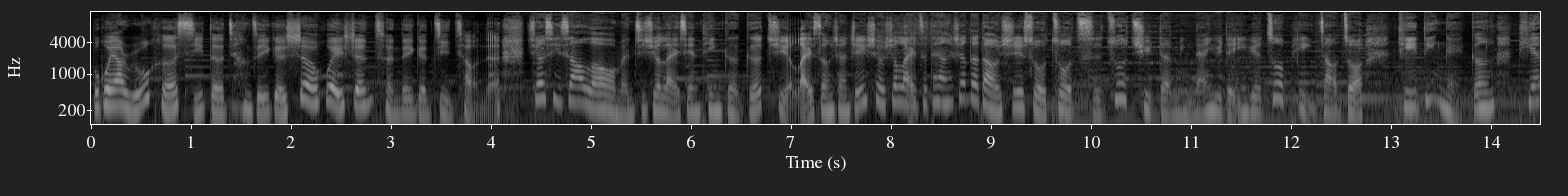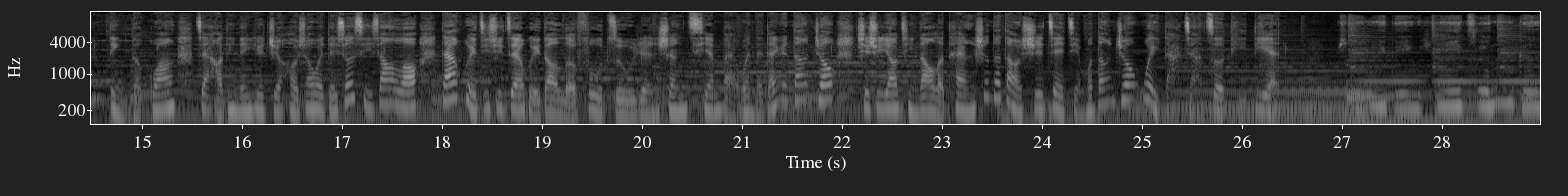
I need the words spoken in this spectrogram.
不过要如何习得这样子一个社会生存的一个技巧呢？休息一下了，我们继续来先听个歌曲，来送上这一首是来自太阳山的导师所作词作曲的闽南语的音乐作品，叫做《提定的光》。天顶的光，在好听的音乐之后，稍微的休息一下喽。待会继续再回到了富足人生千百万的单元当中，持续邀请到了太阳盛德导师在节目当中为大家做提点。天顶一尊光，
